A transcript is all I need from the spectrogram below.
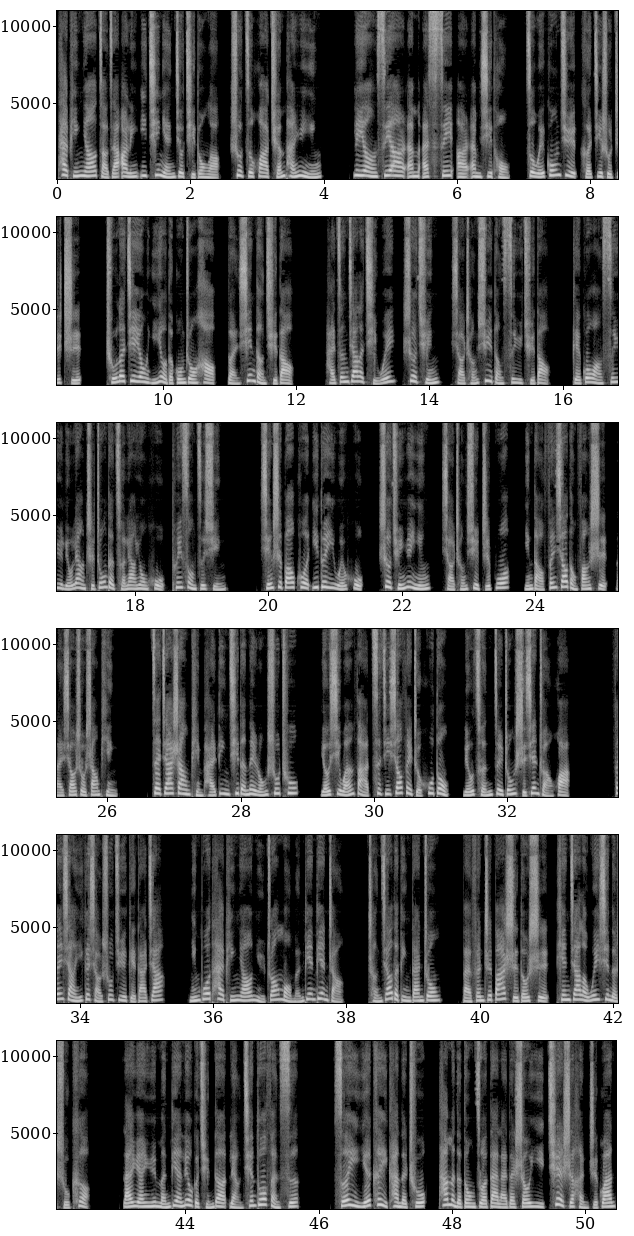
太平鸟早在二零一七年就启动了数字化全盘运营。利用 CRMS CRM 系统作为工具和技术支持，除了借用已有的公众号、短信等渠道，还增加了企微、社群、小程序等私域渠道，给过往私域流量池中的存量用户推送咨询。形式包括一对一维护、社群运营、小程序直播、引导分销等方式来销售商品，再加上品牌定期的内容输出、游戏玩法刺激消费者互动留存，最终实现转化。分享一个小数据给大家：宁波太平鸟女装某门店店长成交的订单中，百分之八十都是添加了微信的熟客，来源于门店六个群的两千多粉丝，所以也可以看得出他们的动作带来的收益确实很直观。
